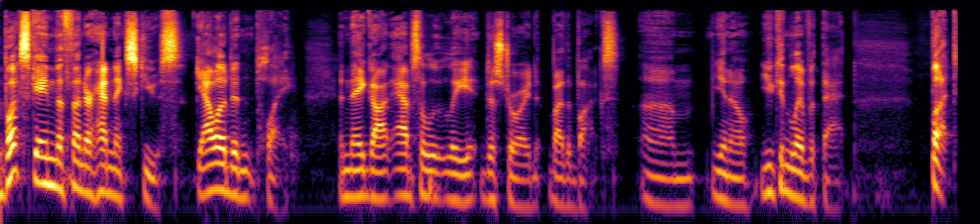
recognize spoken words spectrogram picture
Bucks game, the Thunder had an excuse. Gallo didn't play, and they got absolutely destroyed by the Bucks. Um, you know, you can live with that. But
